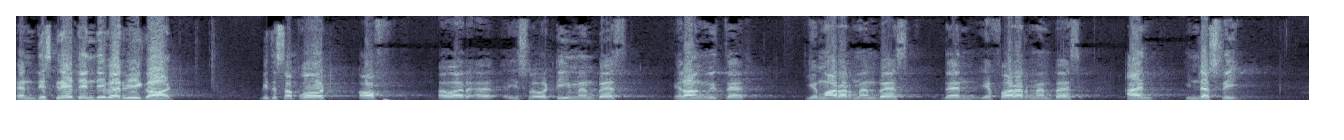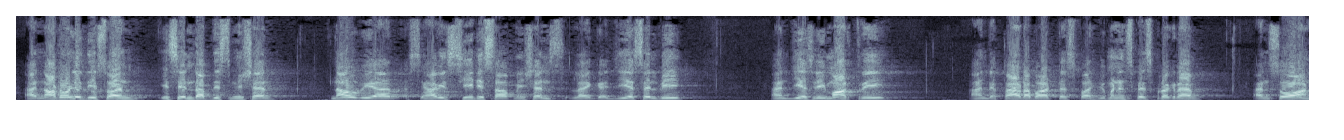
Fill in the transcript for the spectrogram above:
And this great endeavor we got with the support of our uh, ISRO team members, along with the MRR members, then FRR members, and industry. And not only this one is end of this mission, now we are having series of missions like uh, GSLV and GSLV Mark III and the Pad abort test for human in space program and so on.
